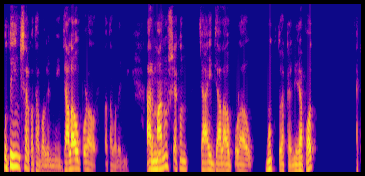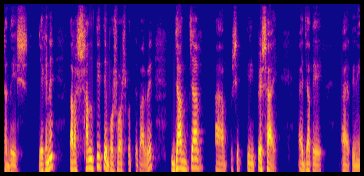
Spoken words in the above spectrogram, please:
প্রতিহিংসার কথা বলেননি, জ্বালাও পোড়াওর কথা বলেননি। আর মানুষ এখন চাই, জ্বালাও, পোড়াও, মুক্ত একটা নিরাপদ একটা দেশ, যেখানে তারা শান্তিতে বসবাস করতে পারবে। যার যার তিনি পেশায় যাতে তিনি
